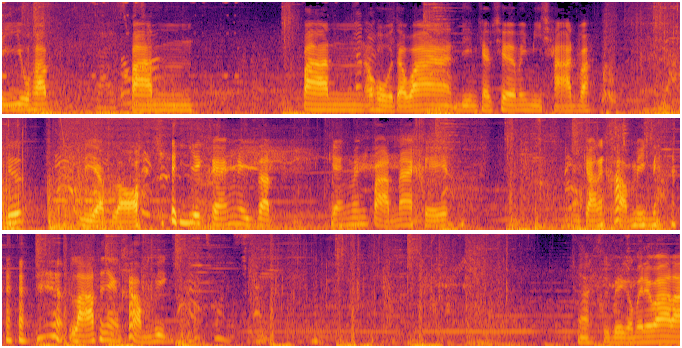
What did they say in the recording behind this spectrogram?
ตีอยู่ครับ ปัน ปันโอ้โห แต่ว่าดีมแคปเชอร์ไม่มีชาร์จวะจึ๊กเรียบร้อยเยี่ยแก๊งไอ้สัตว์แก๊งแม่งปาดหน้าเคสมีการขำอีกนะล้าทั้งอย่างขำอีกอะสิบเอ็ดก็ไม่ได้ว่าอะไร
